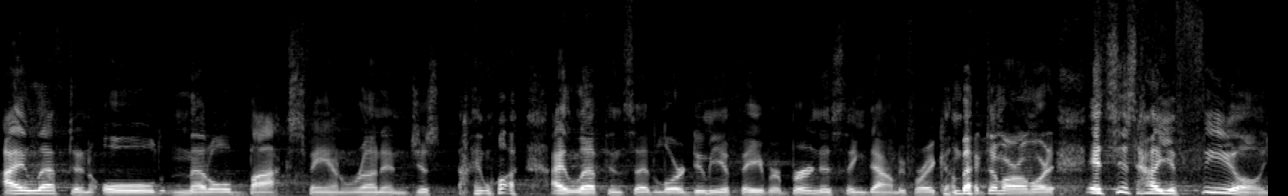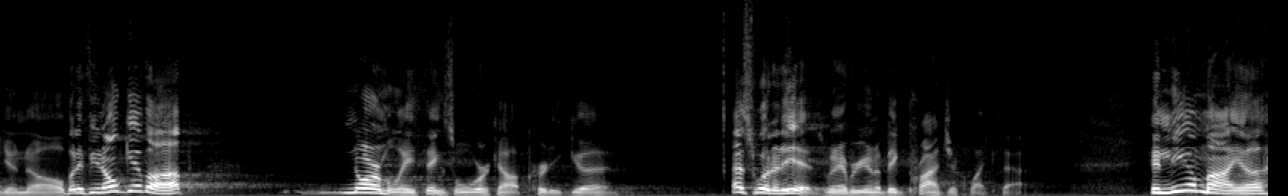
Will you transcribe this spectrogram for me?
I left an old metal box fan running. Just I, I left and said, "Lord, do me a favor, burn this thing down before I come back tomorrow morning." It's just how you feel, you know. But if you don't give up, normally things will work out pretty good. That's what it is whenever you're in a big project like that. In Nehemiah,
